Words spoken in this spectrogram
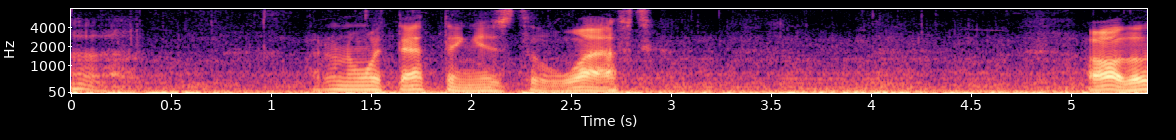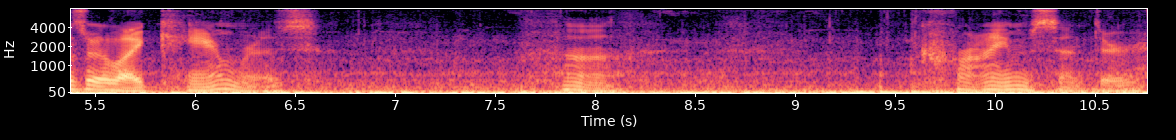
Huh. I don't know what that thing is to the left. Oh, those are like cameras. Huh. Crime center.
